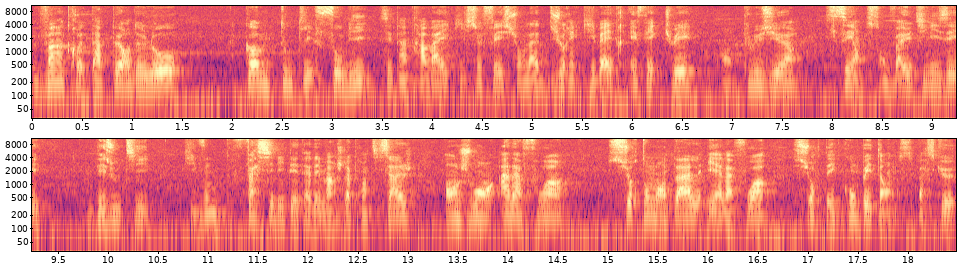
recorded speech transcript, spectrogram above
Vaincre ta peur de l'eau, comme toutes les phobies, c'est un travail qui se fait sur la durée, qui va être effectué en plusieurs séances. On va utiliser des outils qui vont faciliter ta démarche d'apprentissage en jouant à la fois sur ton mental et à la fois sur tes compétences. Parce que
